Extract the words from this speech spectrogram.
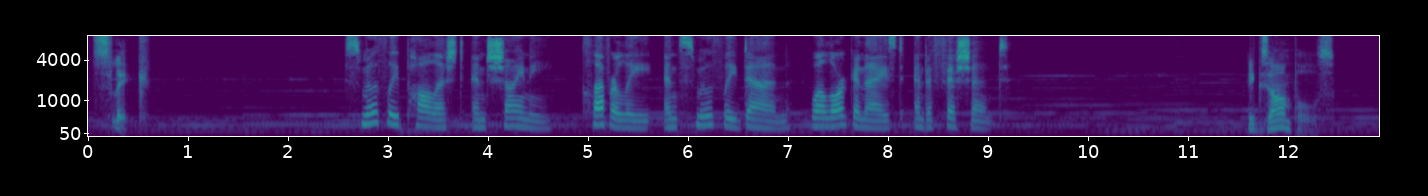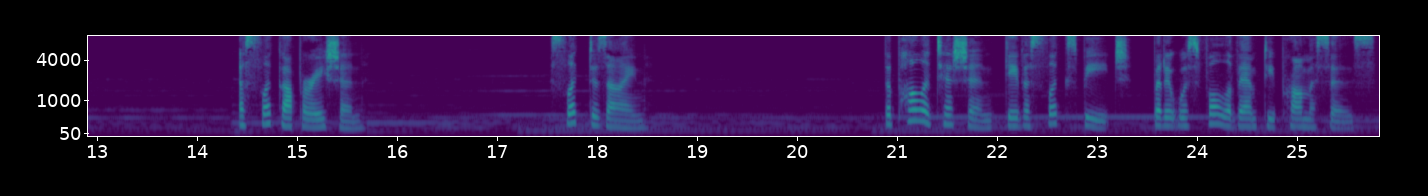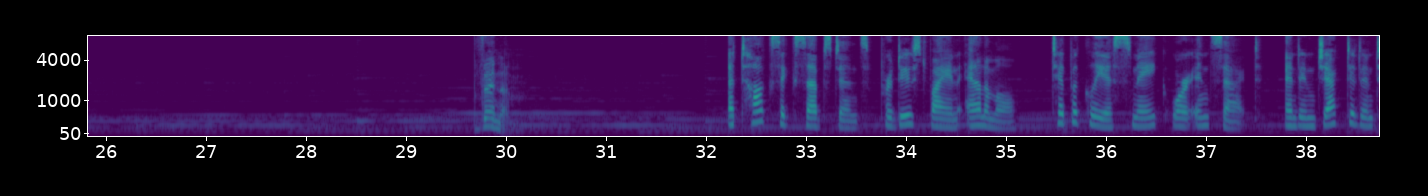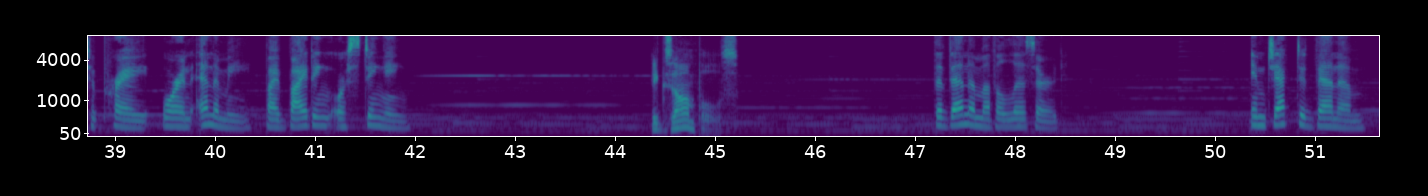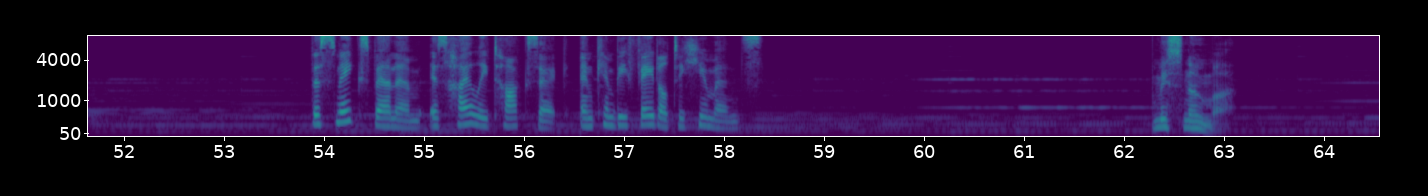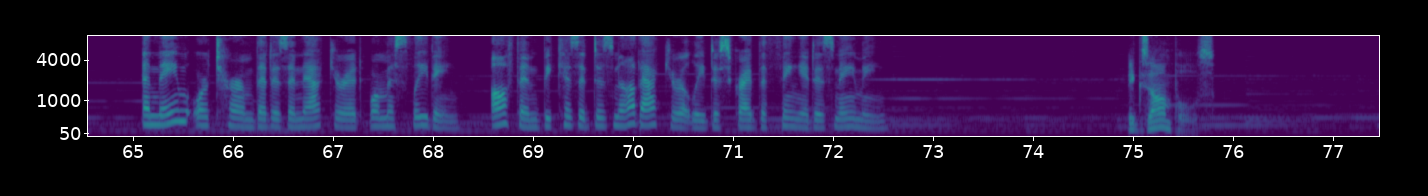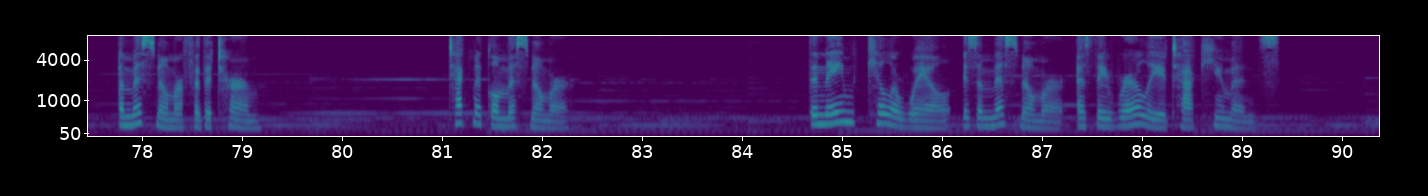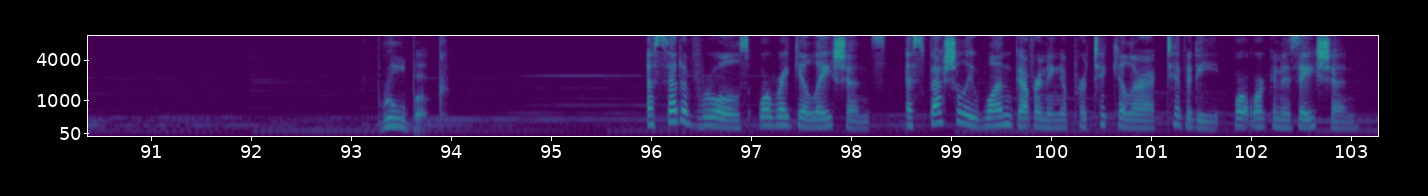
Slick Smoothly polished and shiny, cleverly and smoothly done, well organized and efficient. Examples A slick operation. Slick design. The politician gave a slick speech, but it was full of empty promises. Venom A toxic substance produced by an animal, typically a snake or insect, and injected into prey or an enemy by biting or stinging. Examples The venom of a lizard. Injected venom. The snake's venom is highly toxic and can be fatal to humans. Misnomer A name or term that is inaccurate or misleading, often because it does not accurately describe the thing it is naming. Examples A misnomer for the term. Technical misnomer. The name killer whale is a misnomer as they rarely attack humans. Rulebook A set of rules or regulations, especially one governing a particular activity or organization.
